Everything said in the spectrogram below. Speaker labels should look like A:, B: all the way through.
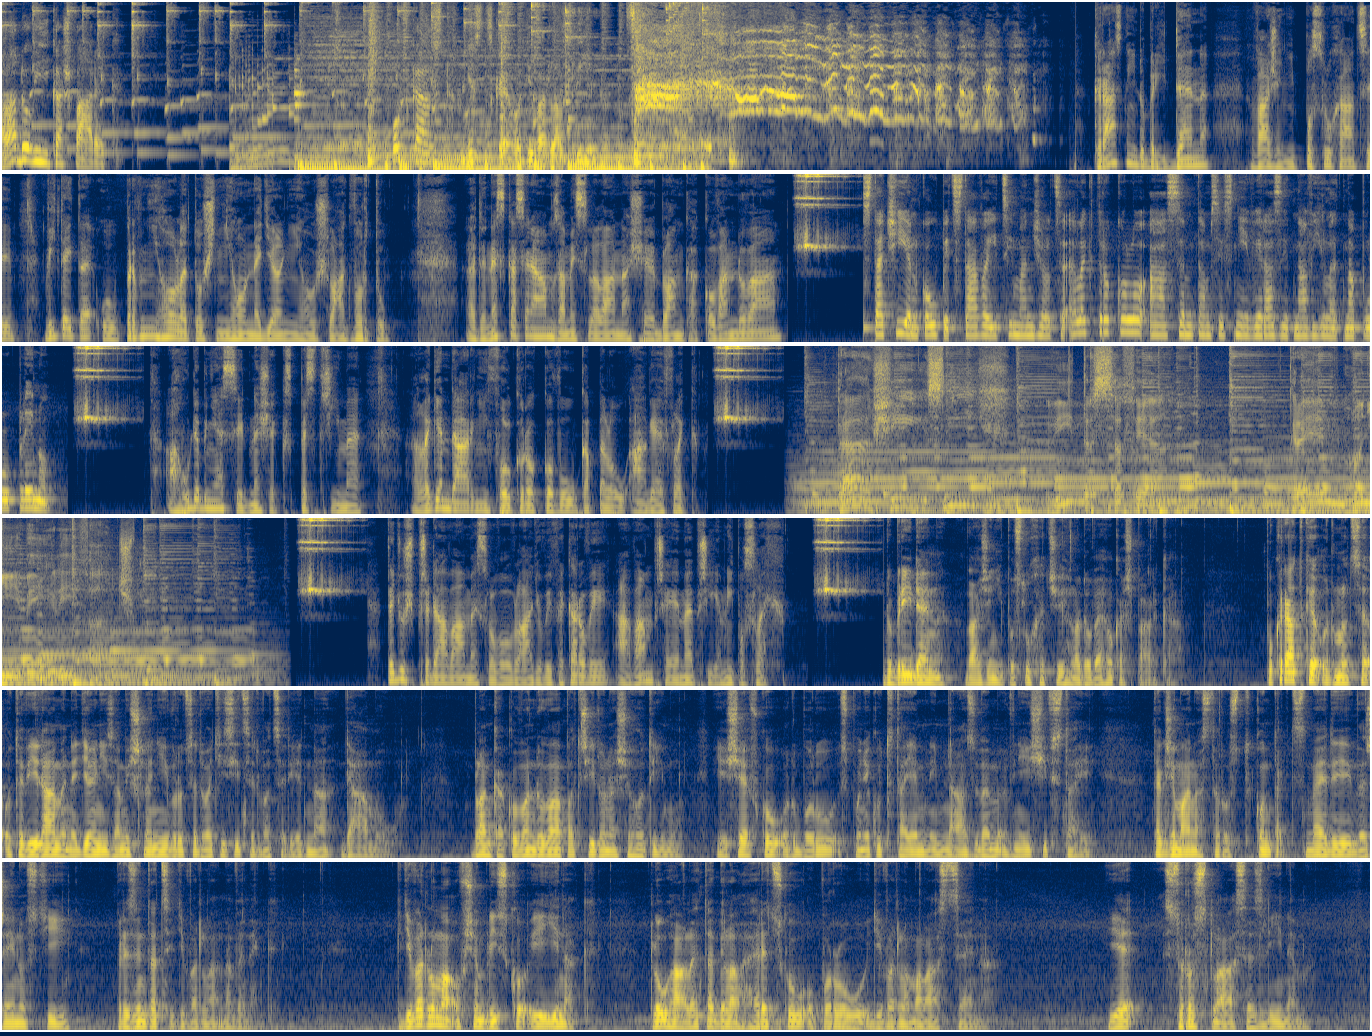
A: Hladový kašpárek. Podcast Městského divadla Zlín.
B: Krásný dobrý den, vážení poslucháci. Vítejte u prvního letošního nedělního šlágvortu. Dneska se nám zamyslela naše Blanka Kovandová.
C: Stačí jen koupit stávající manželce elektrokolo a sem tam si s ní vyrazit na výlet na půl plynu.
B: A hudebně si dnešek zpestříme legendární folkrokovou kapelou AG Fleck.
D: Práší sníh, vítr safia, krajem honí bílý fáč.
B: Teď už předáváme slovo Vláďovi Fekarovi a vám přejeme příjemný poslech.
E: Dobrý den, vážení posluchači Hladového kašpárka. Po krátké odmlce otevíráme nedělní zamyšlení v roce 2021 dámou. Blanka Kovandová patří do našeho týmu. Je šéfkou odboru s poněkud tajemným názvem Vnější vztahy, takže má na starost kontakt s médií, veřejností, prezentaci divadla na venek. K divadlu má ovšem blízko i jinak. Dlouhá léta byla hereckou oporou divadla Malá scéna. Je srostlá se Zlínem.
